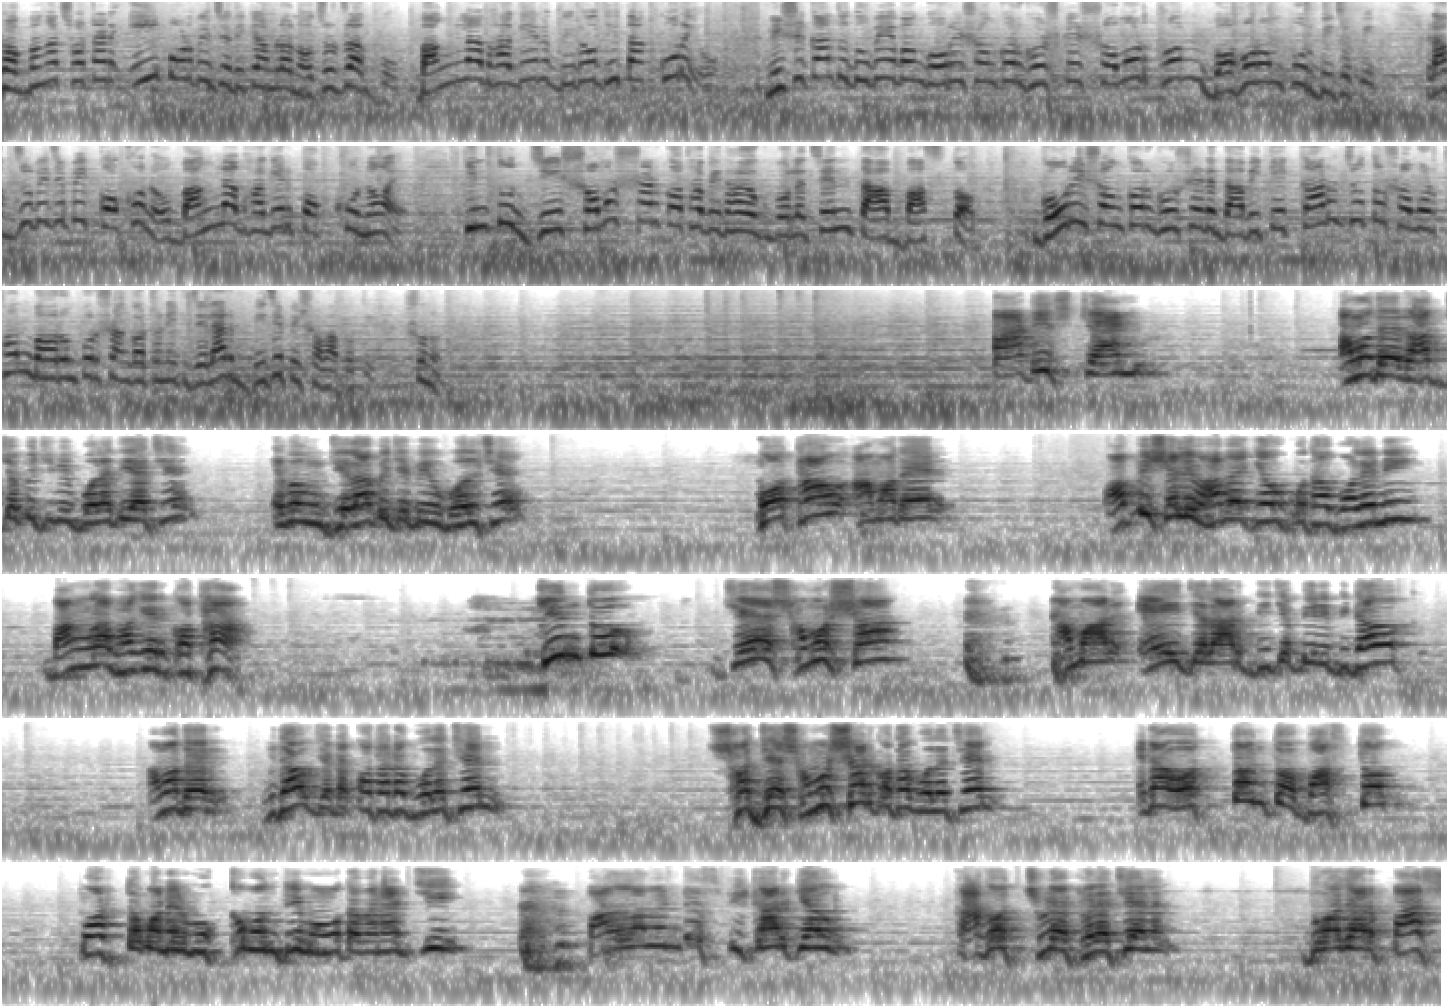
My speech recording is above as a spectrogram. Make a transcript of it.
ছকভাঙা ছটার এই পর্বে যেদিকে আমরা নজর রাখব, বাংলা ভাগের বিরোধিতা করেও নিশিকান্ত দুবে এবং গৌরীশঙ্কর ঘোষকে সমর্থন বহরমপুর বিজেপির। রাজ্য বিজেপি কখনো বাংলা ভাগের পক্ষ নয়, কিন্তু যে সমস্যার কথা বিধায়ক বলেছেন তা বাস্তব। গৌরীশঙ্কর ঘোষের দাবিকে কার্যত সমর্থন বহরমপুর সাংগঠনিক জেলার বিজেপি সভাপতি। শুনুন। আমাদের রাজ্য বিজেপি বলে দিয়েছে এবং জেলা বিজেপিও বলছে, কোথাও আমাদের অফিসিয়ালি ভাবে কেউ কোথাও বলেনি, বাংলা ভাগের কথা। কিন্তু যে সমস্যা, আমার এই জেলার বিজেপির বিধায়ক, আমাদের বিধায়ক যেটা কথাটা বলেছেন যে সমস্যার কথা বলেছেন, এটা অত্যন্ত বাস্তব। বর্তমানের মুখ্যমন্ত্রী মমতা ব্যানার্জি পার্লামেন্টের স্পিকারকেও কাগজ ছুঁড়ে ফেলেছেন। দু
